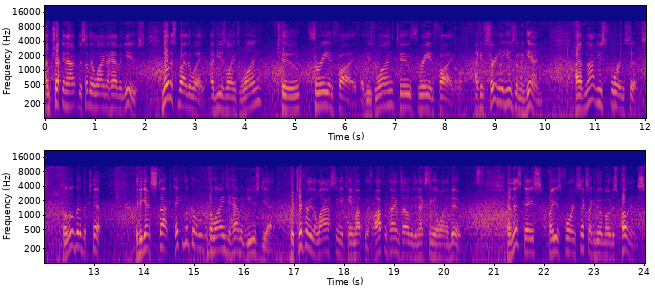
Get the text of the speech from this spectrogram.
I'm checking out this other line I haven't used. Notice, by the way, I've used lines 1, 2, 3, and 5. I've used 1, 2, 3, and 5. I can certainly use them again. I have not used 4 and 6. It's a little bit of a tip. If you get stuck, take a look at the lines you haven't used yet, particularly the last thing you came up with. Oftentimes that'll be the next thing you'll want to do. In this case, if I use 4 and 6, I can do a modus ponens,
